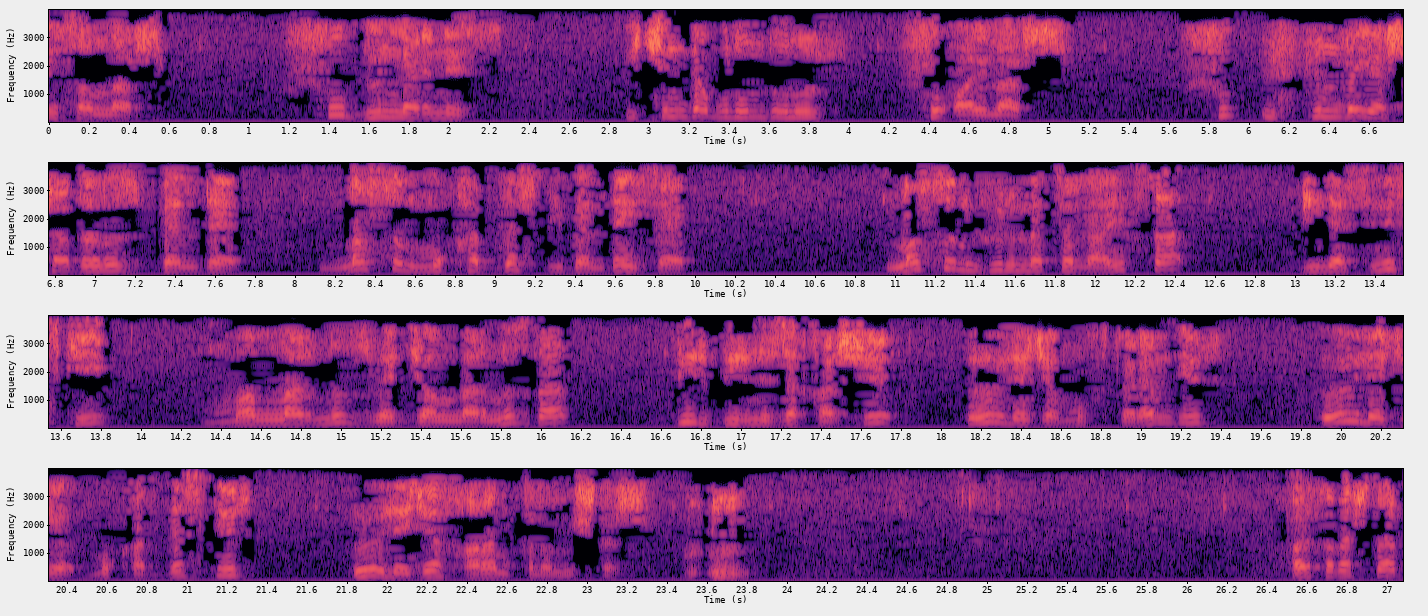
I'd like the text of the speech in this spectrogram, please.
insanlar, şu günleriniz, içinde bulunduğunuz şu aylar, şu üstünde yaşadığınız belde nasıl mukaddes bir beldeyse, nasıl hürmete layıksa bilesiniz ki mallarınız ve canlarınız da birbirinize karşı öylece muhteremdir, öylece mukaddestir, öylece haram kılınmıştır. Arkadaşlar,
